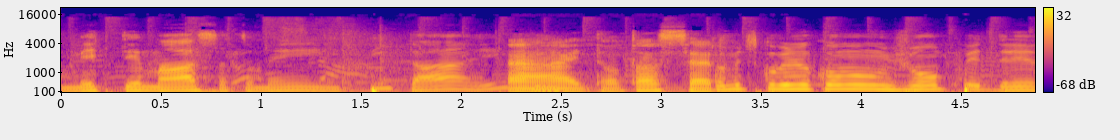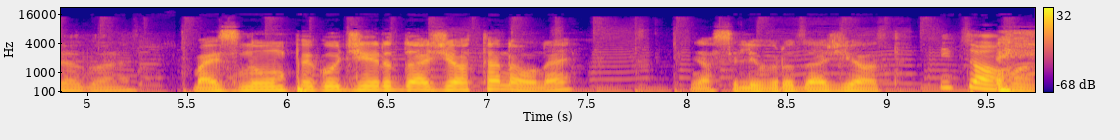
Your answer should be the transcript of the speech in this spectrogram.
meter massa também, pintar. Enfim. Ah, então tá Tô certo. me descobrindo como um João Pedreiro agora. Mas não pegou dinheiro do agiota não, né? Já se livrou do agiota. Então, mano.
